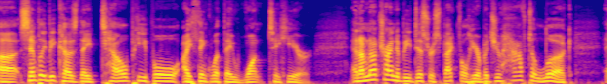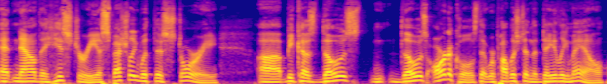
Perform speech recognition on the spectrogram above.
uh, simply because they tell people, I think, what they want to hear. And I'm not trying to be disrespectful here, but you have to look at now the history, especially with this story, uh, because those those articles that were published in the Daily Mail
